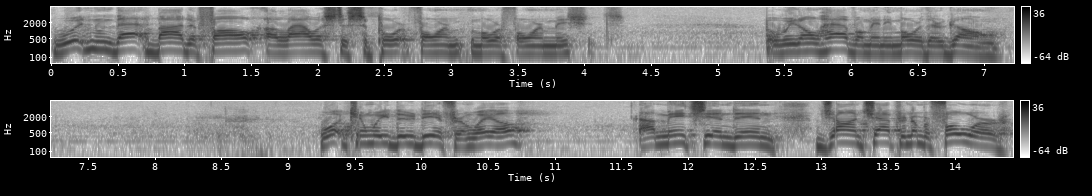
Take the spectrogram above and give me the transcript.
wouldn't that by default allow us to support foreign, more foreign missions? But we don't have them anymore, they're gone. What can we do different? Well, I mentioned in John chapter number 4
